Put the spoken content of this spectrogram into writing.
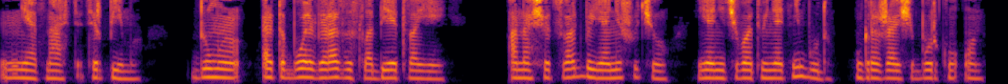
Нет, Настя, терпимо. Думаю, эта боль гораздо слабее твоей. А насчет свадьбы я не шучу. Я ничего отменять не буду угрожающе буркнул он.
